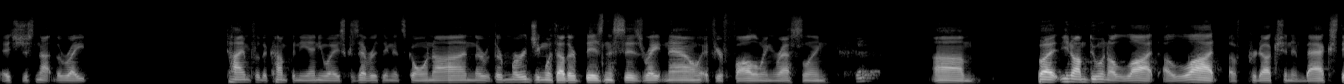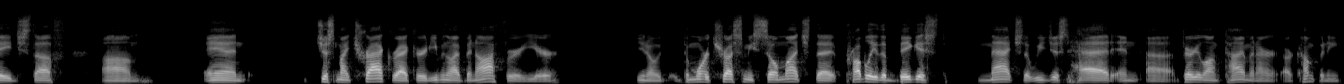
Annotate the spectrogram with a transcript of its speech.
it's just not the right time for the company anyways because everything that's going on they're they're merging with other businesses right now if you're following wrestling. Um but you know i'm doing a lot a lot of production and backstage stuff um and just my track record even though i've been off for a year you know D'Amore trust me so much that probably the biggest match that we just had in a very long time in our, our company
